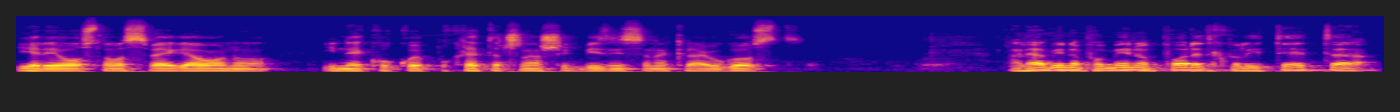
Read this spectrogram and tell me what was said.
jer je osnova svega ono i neko ko je pokretač našeg biznisa na kraju gost Ali ja bih napomenuo, pored kvaliteta,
